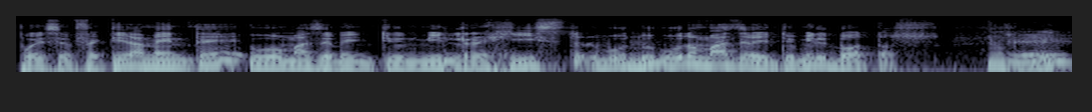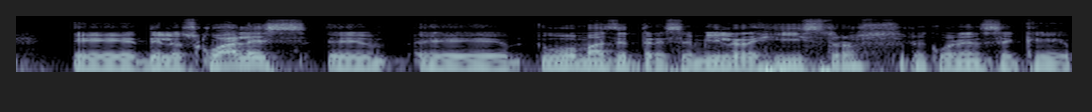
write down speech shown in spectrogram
pues efectivamente hubo más de 21 mil registros, hubo más de 21 mil votos. Okay. Eh, de los cuales eh, eh, hubo más de 13 mil registros. Recuérdense que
